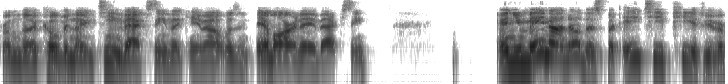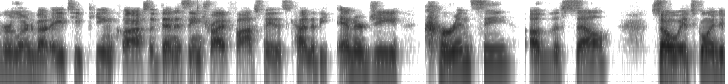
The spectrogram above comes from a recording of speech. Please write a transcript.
from the COVID 19 vaccine that came out, was an mRNA vaccine. And you may not know this, but ATP, if you've ever learned about ATP in class, adenosine triphosphate is kind of the energy currency of the cell. So it's going to,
